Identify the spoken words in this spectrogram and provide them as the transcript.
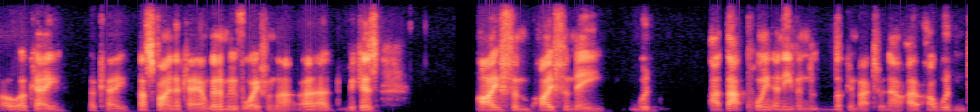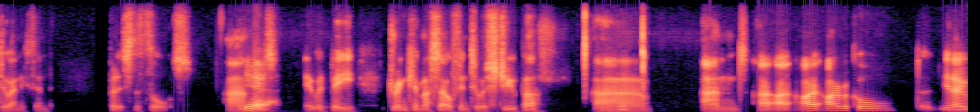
Oh, okay, okay, that's fine. Okay, I'm going to move away from that uh, uh, because I, for I, for me, would at that point, and even looking back to it now, I, I wouldn't do anything. But it's the thoughts, and Yeah. it would be drinking myself into a stupor. Mhm. Um, and I, I, I- recall, uh, you know,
